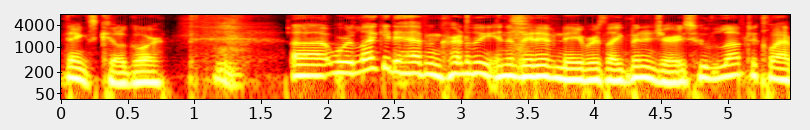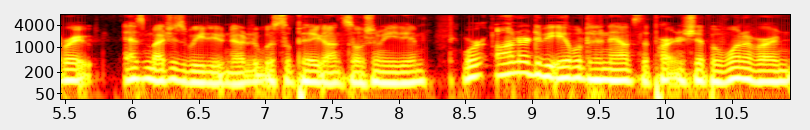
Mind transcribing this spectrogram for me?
Thanks, Kilgore. Uh, we're lucky to have incredibly innovative neighbors like Ben and Jerry's who love to collaborate as much as we do, noted Whistle Pig on social media. We're honored to be able to announce the partnership of one of our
